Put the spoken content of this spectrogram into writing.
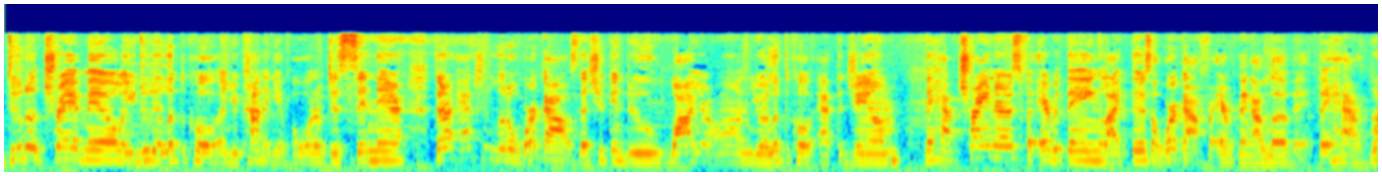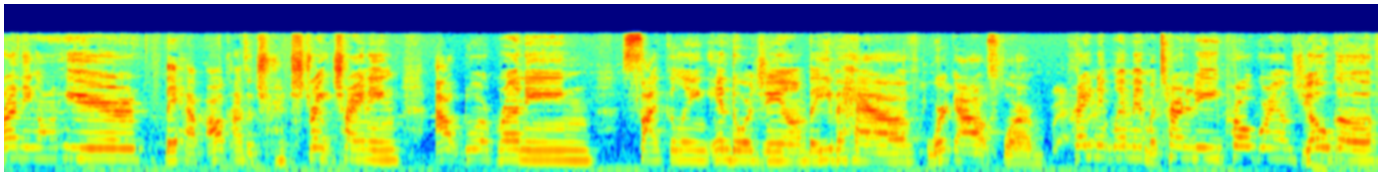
do the treadmill or you do the elliptical and you kind of get bored of just sitting there there are actually little workouts that you can do while you're on your elliptical at the gym. They have trainers for everything. Like there's a workout for everything. I love it. They have running on here. They have all kinds of strength training outdoor running cycling indoor gym. They even have workouts for pregnant women maternity programs yoga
